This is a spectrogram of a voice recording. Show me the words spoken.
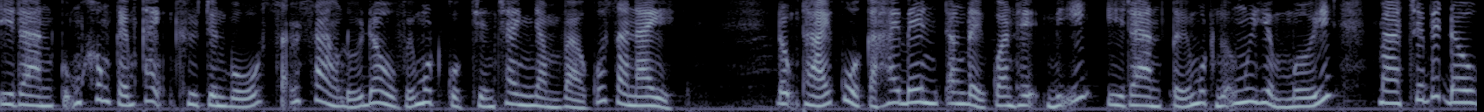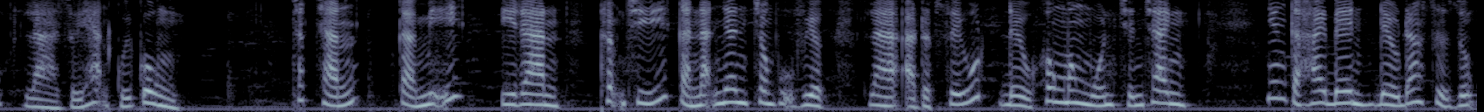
Iran cũng không kém cạnh khi tuyên bố sẵn sàng đối đầu với một cuộc chiến tranh nhằm vào quốc gia này. Động thái của cả hai bên đang đẩy quan hệ Mỹ-Iran tới một ngưỡng nguy hiểm mới mà chưa biết đâu là giới hạn cuối cùng. Chắc chắn, cả Mỹ, Iran, thậm chí cả nạn nhân trong vụ việc là Ả Rập Xê Út đều không mong muốn chiến tranh. Nhưng cả hai bên đều đang sử dụng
